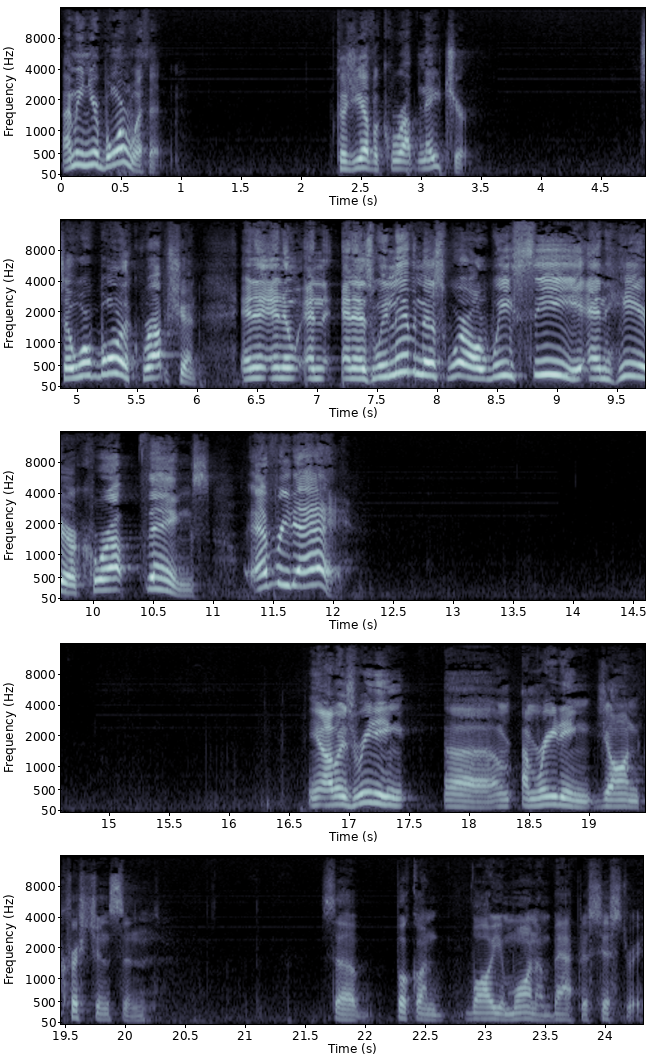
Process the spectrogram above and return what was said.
I mean, you're born with it because you have a corrupt nature. So we're born with corruption. And, and, and, and as we live in this world, we see and hear corrupt things every day. You know, I was reading, uh, I'm reading John Christian. It's a book on volume one on Baptist history.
